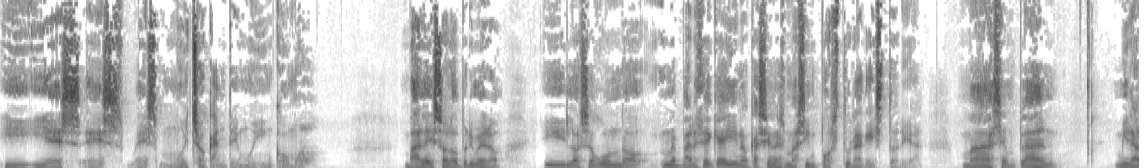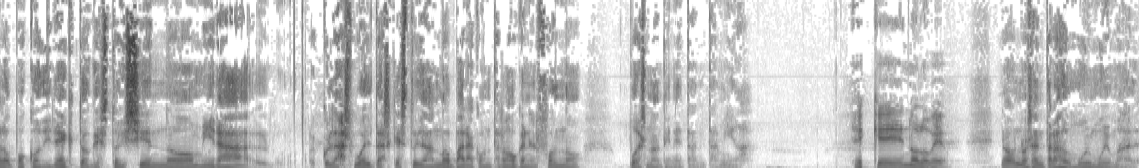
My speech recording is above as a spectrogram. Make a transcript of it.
Y, y es, es, es muy chocante y muy incómodo. ¿Vale? Eso lo primero. Y lo segundo, me parece que hay en ocasiones más impostura que historia. Más en plan, mira lo poco directo que estoy siendo, mira las vueltas que estoy dando para contar algo que en el fondo pues no tiene tanta amiga. Es que no lo veo. No, nos ha entrado muy muy mal.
